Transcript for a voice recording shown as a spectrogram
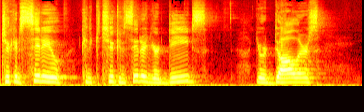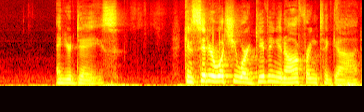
to consider, to consider your deeds, your dollars, and your days. Consider what you are giving and offering to God.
